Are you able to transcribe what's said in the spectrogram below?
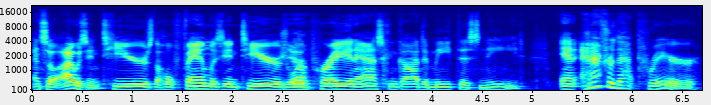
And so I was in tears. The whole family's in tears. Yeah. We're praying, asking God to meet this need. And after that prayer,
